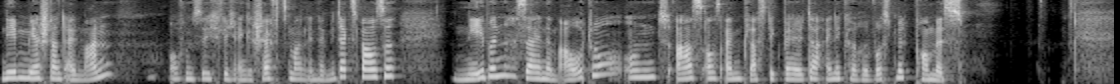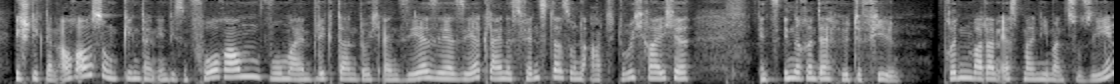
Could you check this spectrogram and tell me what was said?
Neben mir stand ein Mann, offensichtlich ein Geschäftsmann in der Mittagspause, neben seinem Auto und aß aus einem Plastikbehälter eine Currywurst mit Pommes. Ich stieg dann auch aus und ging dann in diesen Vorraum, wo mein Blick dann durch ein sehr, sehr, sehr kleines Fenster, so eine Art Durchreiche, ins Innere der Hütte fiel. Drinnen war dann erstmal niemand zu sehen,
